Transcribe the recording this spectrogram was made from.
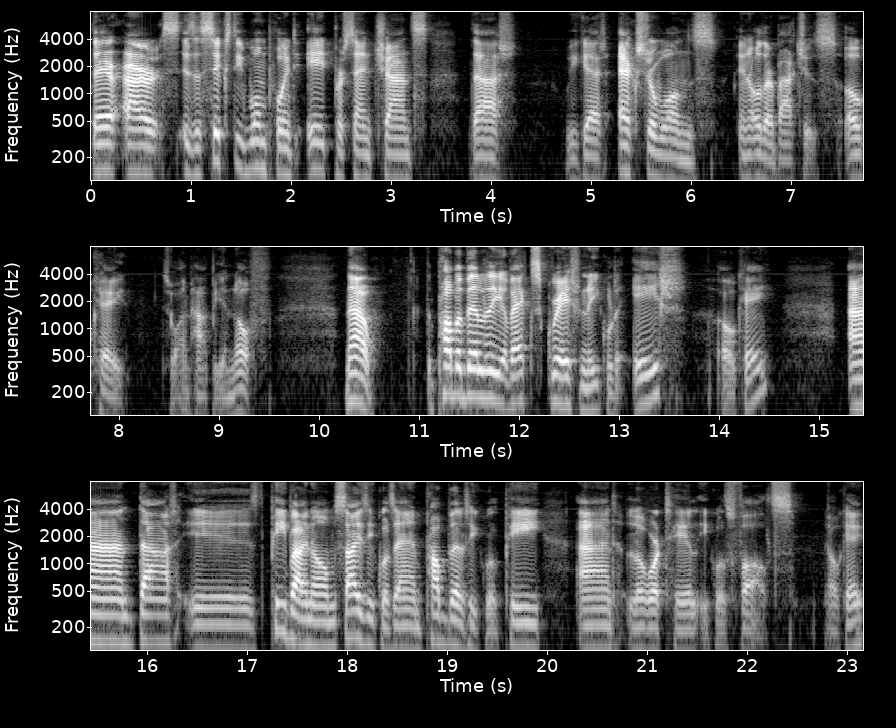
there are is a 61.8% chance that we get extra ones in other batches. Okay, so I'm happy enough. Now, the probability of x greater than or equal to 8, okay, and that is p binom size equals n, probability equal p, and lower tail equals false. Okay,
